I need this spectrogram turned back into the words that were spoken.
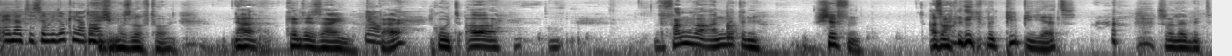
Erinnert sich sowieso keiner dran. Ich muss Luft holen. Ja, könnte sein. Ja. Gell? Gut, aber fangen wir an mit den Schiffen. Also nicht mit Pipi jetzt, sondern mit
